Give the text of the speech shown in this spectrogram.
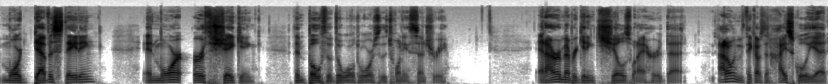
more devastating, and more earth shaking than both of the world wars of the 20th century. And I remember getting chills when I heard that. I don't even think I was in high school yet.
